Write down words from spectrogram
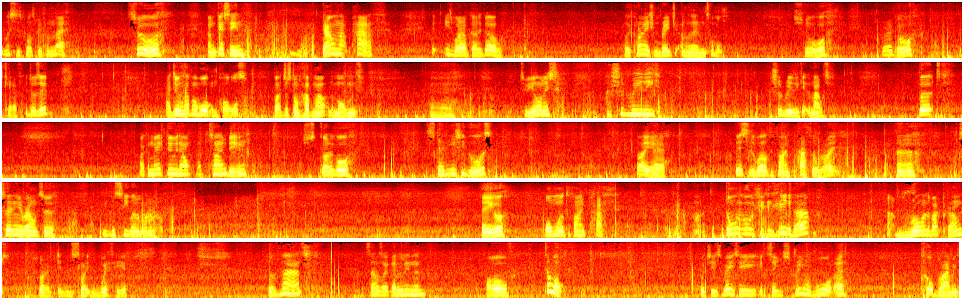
This is supposed to be from there. So, I'm guessing down that path is where I've got to go. Well, the Coronation Bridge and of Tummel. So, where I go, carefully does it. I do have my walking poles, but I just don't have them out at the moment. Uh, to be honest, I should really, I should really get them out. But I can make do without at the time being. Just gotta go steady as she goes. Oh yeah, this is the well-defined path alright. Uh, I'll turn you around so you can see what I'm on about. There you go, one well-defined path. I don't know if you can hear that, that roar in the background. Sorry, I'm getting slightly wet here. But that sounds like the Linn of Tummel, which is basically it's a stream of water. Cool, blimey.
